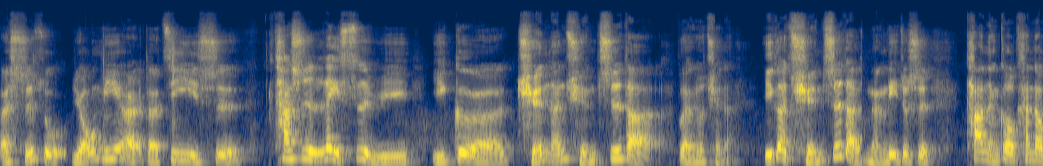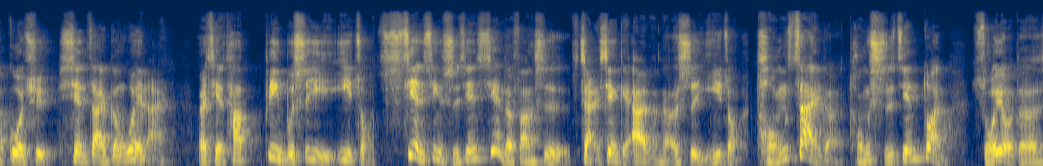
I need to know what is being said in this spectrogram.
而始祖尤米尔的记忆是。它是类似于一个全能全知的，不能说全能，一个全知的能力，就是它能够看到过去、现在跟未来，而且它并不是以一种线性时间线的方式展现给艾伦的，而是以一种同在的同时间段所有的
